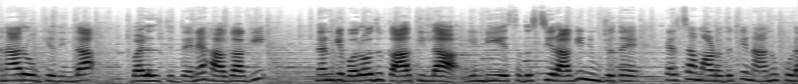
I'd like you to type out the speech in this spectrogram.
ಅನಾರೋಗ್ಯದಿಂದ ಬಳಲ್ತಿದ್ದೇನೆ, ಹಾಗಾಗಿ ನನಗೆ ಬರೋದಕ್ಕಾಗಿಲ್ಲ. ಎನ್ ಡಿ ಎ ಸದಸ್ಯರಾಗಿ ನಿಮ್ಮ ಜೊತೆ ಕೆಲಸ ಮಾಡೋದಕ್ಕೆ ನಾನು ಕೂಡ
